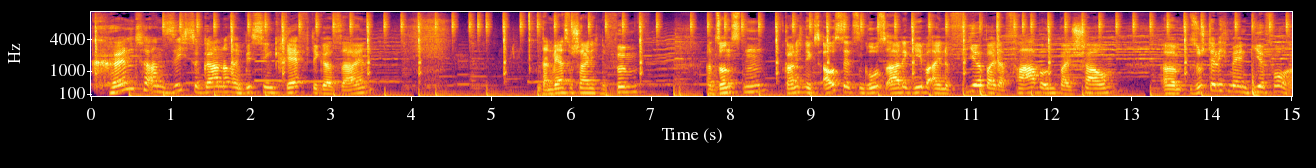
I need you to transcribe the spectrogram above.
könnte an sich sogar noch ein bisschen kräftiger sein. Dann wäre es wahrscheinlich eine 5. Ansonsten kann ich nichts aussetzen. Großartig, gebe eine 4 bei der Farbe und bei Schaum. Ähm, so stelle ich mir ein Bier vor.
